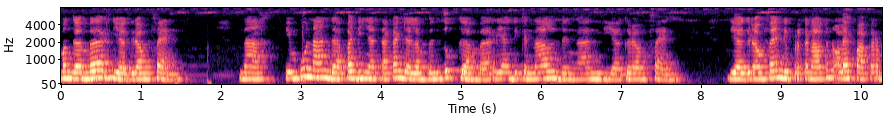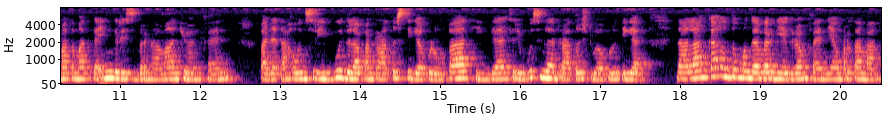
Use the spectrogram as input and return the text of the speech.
menggambar diagram Venn. Nah, himpunan dapat dinyatakan dalam bentuk gambar yang dikenal dengan diagram Venn. Diagram Venn diperkenalkan oleh pakar matematika Inggris bernama John Venn pada tahun 1834 hingga 1923. Nah, langkah untuk menggambar diagram Venn yang pertama,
